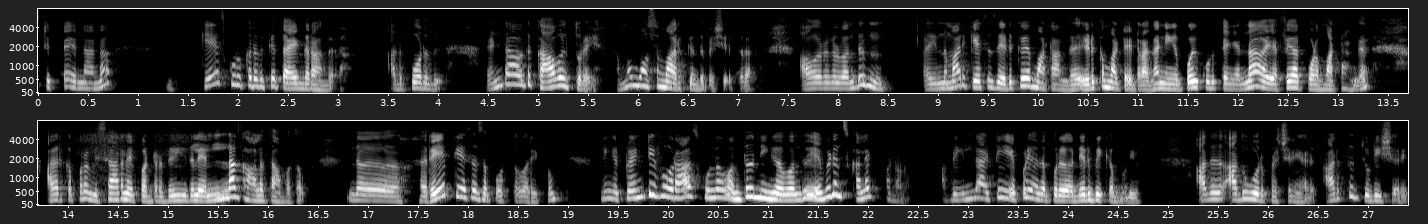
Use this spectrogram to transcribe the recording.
ஸ்டெப்பே என்னன்னா, கேஸ் குடுக்குறதுக்கே தயங்குறாங்க. அது போகிறது ரெண்டாவது காவல்துறை. ரொம்ப மோசமாக இருக்குது இந்த விஷயத்தில் அவர்கள் வந்து இந்த மாதிரி கேசஸ் எடுக்கவே மாட்டாங்க. எடுக்க மாட்டேன்றாங்க. நீங்கள் போய் கொடுத்தீங்கன்னா எஃப்ஐஆர் போட மாட்டாங்க. அதற்கப்புறம் விசாரணை பண்ணுறது இதில் எல்லாம் காலதாமதம். இந்த ரேப் கேசஸை பொறுத்த வரைக்கும் நீங்கள் டுவெண்ட்டி ஃபோர் ஹவர்ஸ்க்குள்ளே வந்து நீங்கள் வந்து எவிடன்ஸ் கலெக்ட் பண்ணணும். அப்படி இல்லாட்டி எப்படி அதை நிரூபிக்க முடியும்? அது அது ஒரு பிரச்சனையாடு அடுத்து ஜுடிஷியரி.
